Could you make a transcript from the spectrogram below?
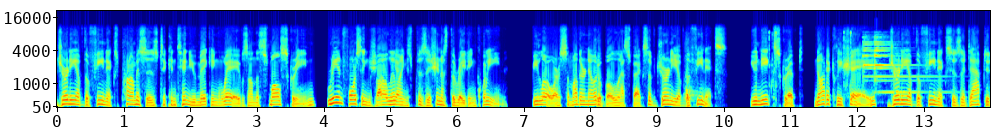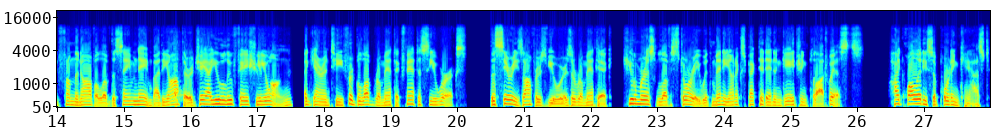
Journey of the Phoenix promises to continue making waves on the small screen, reinforcing Zhao Liying's position as the rating queen. Below are some other notable aspects of Journey of the Phoenix. Unique script, not a cliché, Journey of the Phoenix is adapted from the novel of the same name by the author Jiayu Lu Fei Xiong, a guarantee for beloved romantic fantasy works. The series offers viewers a romantic, humorous love story with many unexpected and engaging plot twists. High-quality supporting cast,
